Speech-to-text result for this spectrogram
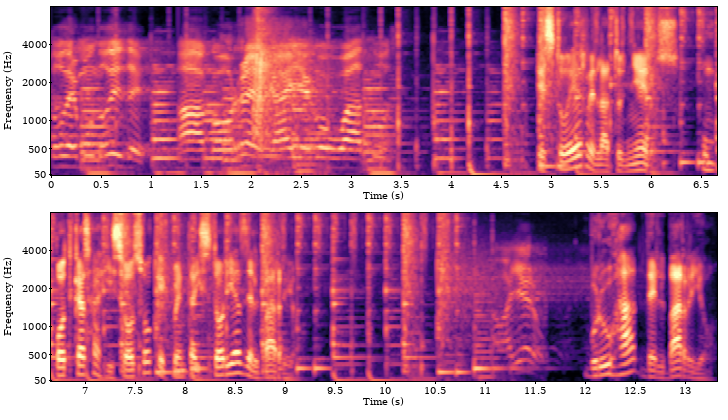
Todo el mundo dice, a correr, que ahí llegó Guatus. Esto es Relatos Ñeros, un podcast agisoso que cuenta historias del barrio. Caballero, Bruja del barrio.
